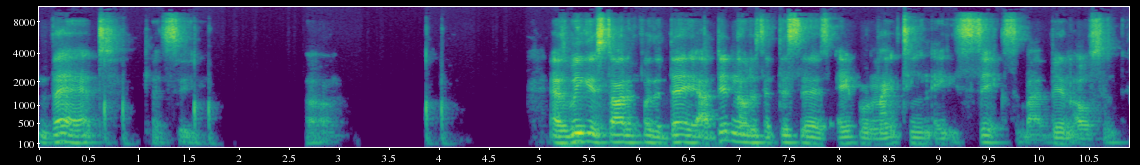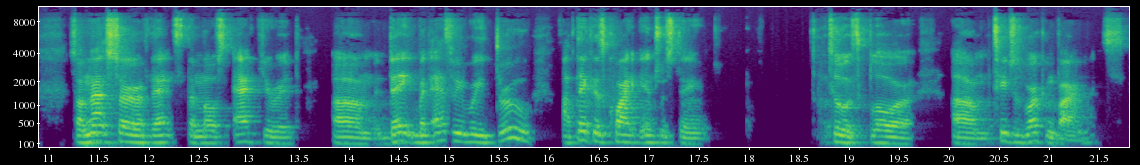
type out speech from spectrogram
that, let's see, uh, as we get started for the day, I did notice that this says April 1986 by Ben Olson. So I'm not sure if that's the most accurate um, date. But as we read through, I think it's quite interesting to explore um, teachers' work environments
